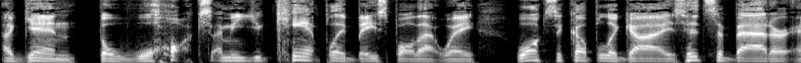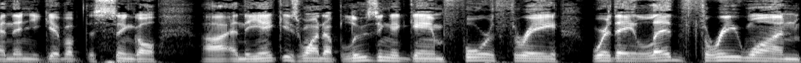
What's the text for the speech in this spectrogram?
again, the walks. I mean, you can't play baseball that way. Walks a couple of guys, hits a batter, and then you give up the single. Uh, and the Yankees wind up losing a game 4 3, where they led 3 1.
